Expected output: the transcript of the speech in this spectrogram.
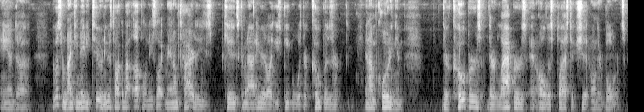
and uh, it was from 1982. And he was talking about Upland. He's like, man, I'm tired of these kids coming out here like these people with their copas, and I'm quoting him, their copers, their lappers, and all this plastic shit on their boards.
